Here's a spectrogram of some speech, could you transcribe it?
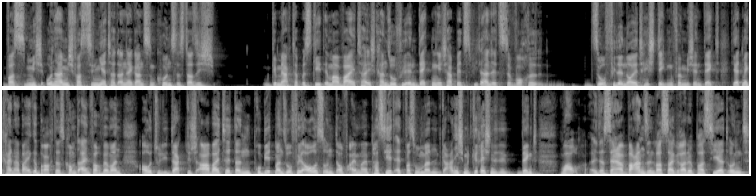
was mich unheimlich fasziniert hat an der ganzen Kunst, ist, dass ich gemerkt habe, es geht immer weiter. Ich kann so viel entdecken. Ich habe jetzt wieder letzte Woche so viele neue Techniken für mich entdeckt, die hat mir keiner beigebracht. Das kommt einfach, wenn man autodidaktisch arbeitet, dann probiert man so viel aus und auf einmal passiert etwas, wo man gar nicht mit gerechnet denkt, wow, das ist ja Wahnsinn, was da gerade passiert. Und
